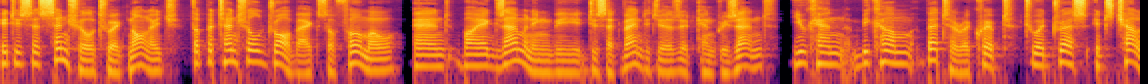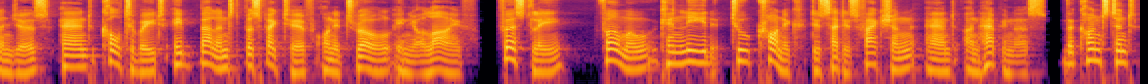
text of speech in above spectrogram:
It is essential to acknowledge the potential drawbacks of FOMO, and by examining the disadvantages it can present, you can become better equipped to address its challenges and cultivate a balanced perspective on its role in your life. Firstly, FOMO can lead to chronic dissatisfaction and unhappiness. The constant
